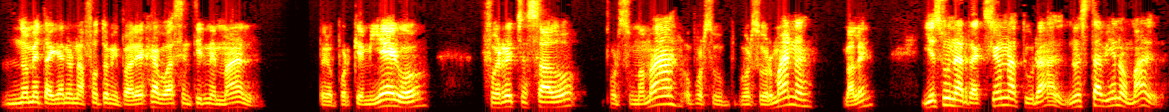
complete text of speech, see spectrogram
no me taguean una foto de mi pareja, voy a sentirme mal, pero porque mi ego fue rechazado por su mamá o por su, por su hermana, ¿vale? Y es una reacción natural, no está bien o mal.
